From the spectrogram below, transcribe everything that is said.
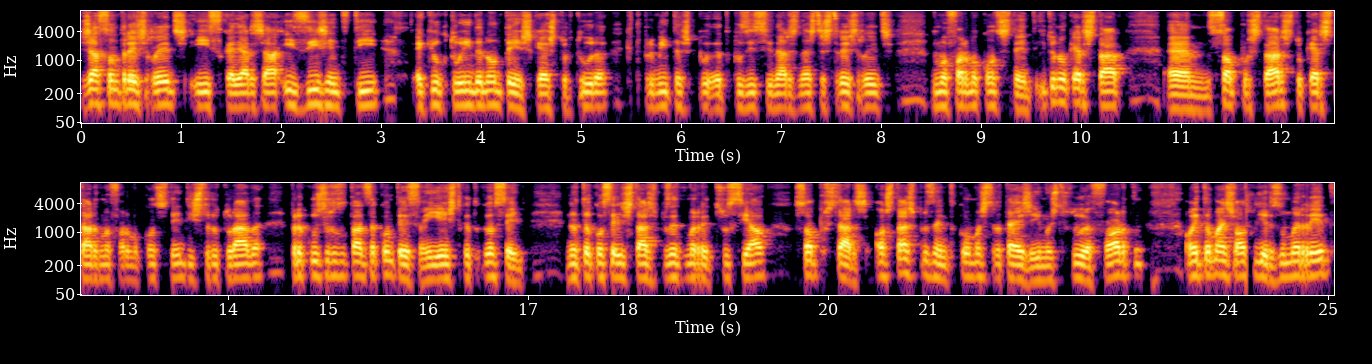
já são três redes e se calhar já exigem de ti aquilo que tu ainda não tens, que é a estrutura que te permita te posicionares nestas três redes de uma forma consistente. E tu não queres estar um, só por estares, tu queres estar de uma forma consistente e estruturada para que os resultados aconteçam. E é isto que eu te aconselho. Não te aconselho estar presente numa rede social só por estares. Ou estás presente com uma estratégia e uma estrutura forte, ou então mais vale escolheres uma rede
